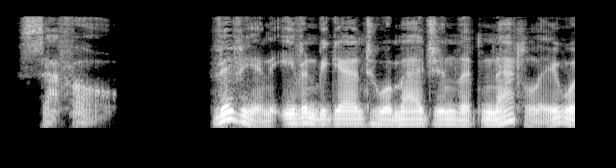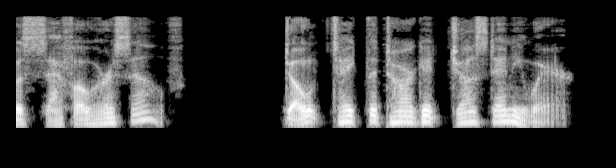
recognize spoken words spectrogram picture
Sappho. Vivien even began to imagine that Natalie was Sappho herself. Don't take the target just anywhere.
